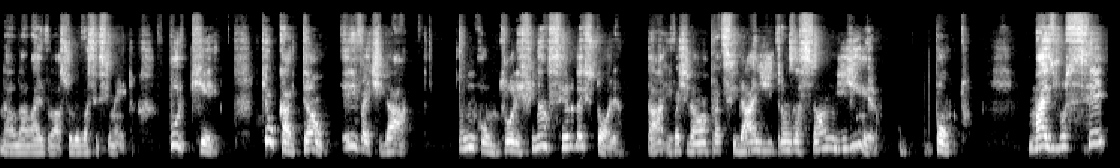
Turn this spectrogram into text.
na, na live lá sobre abastecimento. Por quê? Porque o cartão, ele vai te dar um controle financeiro da história, tá? E vai te dar uma praticidade de transação de dinheiro. Ponto. Mas você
